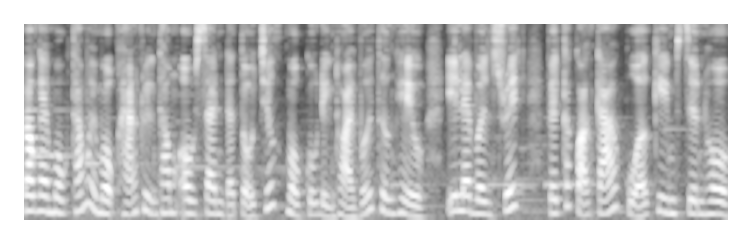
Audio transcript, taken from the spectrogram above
Vào ngày 1 tháng 11, hãng truyền thông OSEN đã tổ chức một cuộc điện thoại với thương hiệu Eleven Street về các quảng cáo của Kim Seon Ho.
